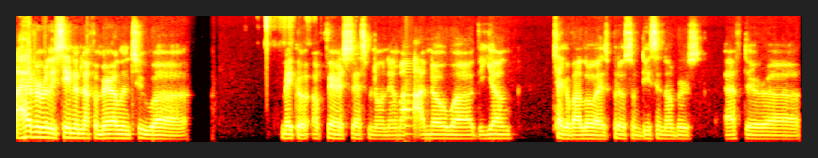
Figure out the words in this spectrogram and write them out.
I haven't really seen enough of Maryland to uh, make a, a fair assessment on them. I, I know uh, the young Tagovailoa has put up some decent numbers after uh,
